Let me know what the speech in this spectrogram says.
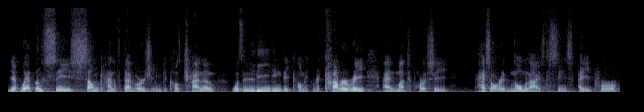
Yeah, we're going to see some kind of diverging because China was leading the economic recovery and monetary policy has already normalized since April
